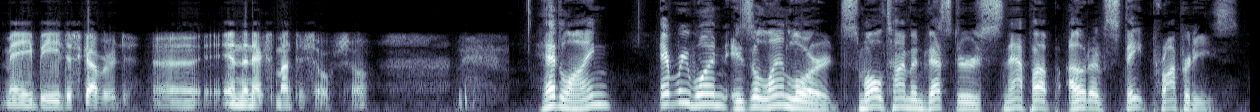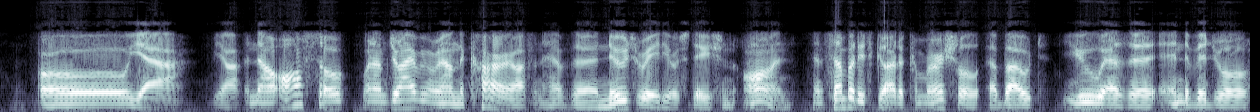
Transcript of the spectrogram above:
may be discovered uh, in the next month or so. So, headline: Everyone is a landlord. Small-time investors snap up out-of-state properties. Oh yeah, yeah. Now also, when I'm driving around the car, I often have the news radio station on and somebody's got a commercial about you as an individual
